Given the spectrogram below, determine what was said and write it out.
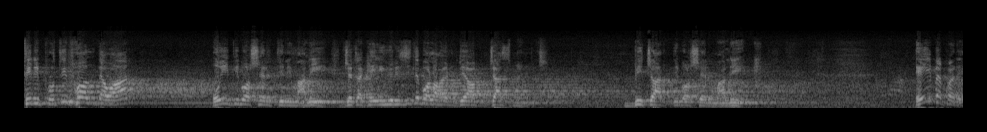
তিনি প্রতিফল দেওয়ার ওই দিবসের তিনি মালিক, যেটাকে ইংরেজিতে বলা হয় ডে অফ জাজমেন্ট, বিচার দিবসের মালিক। এই ব্যাপারে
